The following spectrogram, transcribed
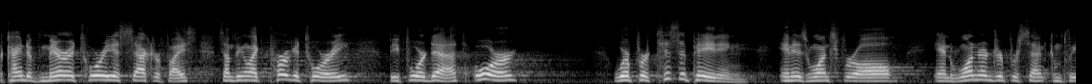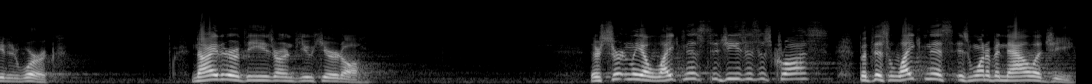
a kind of meritorious sacrifice, something like purgatory before death, or we're participating in his once for all and 100% completed work. Neither of these are in view here at all. There's certainly a likeness to Jesus' cross, but this likeness is one of analogy,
